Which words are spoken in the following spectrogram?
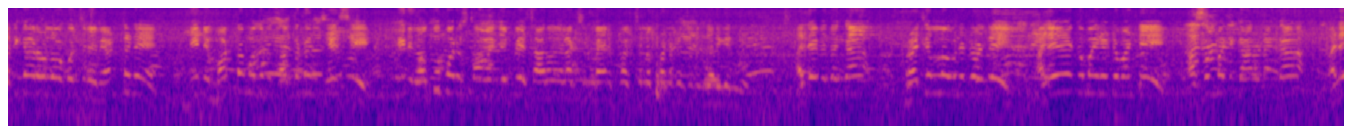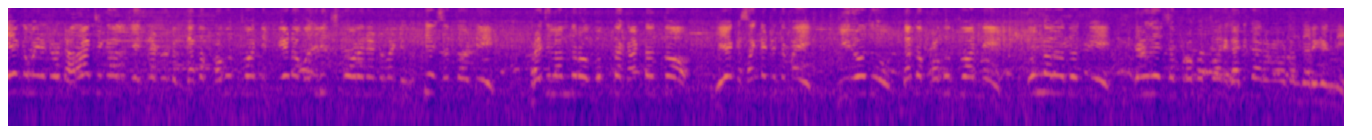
అధికారంలోకి వచ్చిన వెంటనే దీన్ని మొట్టమొదటి సంతకం చేసి దీన్ని రద్దుపరుస్తామని చెప్పేసి ఆ ఎలక్షన్ మేనిఫెస్టోలో ప్రకటించడం జరిగింది. అదేవిధంగా ప్రజల్లో ఉన్నటువంటి అనేకమైనటువంటి అసమ్మతి కారణంగా అనేకమైనటువంటి అరాచకాలు చేసినటువంటి గత ప్రభుత్వాన్ని పీడ వదిలించుకోవాలనేటువంటి ఉద్దేశంతో ప్రజలందరూ ముక్త కంఠంతో ఏక సంఘటితమై ఈ రోజు గత ప్రభుత్వాన్ని తుంగలో దొక్కి తెలుగుదేశం ప్రభుత్వానికి అధికారం ఇవ్వడం జరిగింది.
